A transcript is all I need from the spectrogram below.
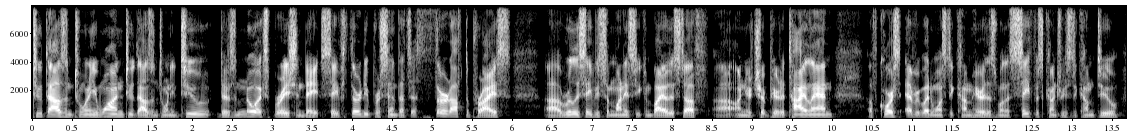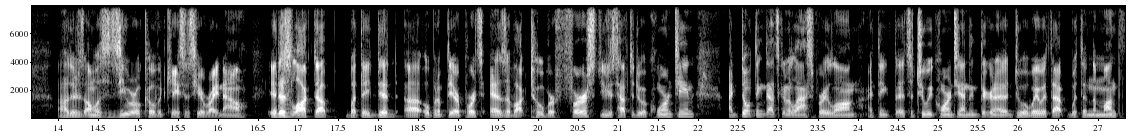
2021, 2022, there's no expiration date. Save 30%, that's a third off the price. Uh, really save you some money so you can buy other stuff uh, on your trip here to Thailand. Of course, everybody wants to come here. This is one of the safest countries to come to. Uh, there's almost zero COVID cases here right now. It is locked up, but they did uh, open up the airports as of October 1st. You just have to do a quarantine. I don't think that's going to last very long. I think it's a two week quarantine. I think they're going to do away with that within the month,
